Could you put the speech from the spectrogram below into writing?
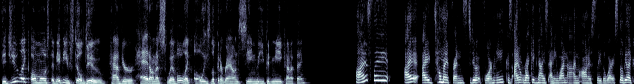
did you like almost, and maybe you still do, have your head on a swivel, like always looking around, seeing who you could meet kind of thing? honestly i i tell my friends to do it for me because i don't recognize anyone i'm honestly the worst. They'll be like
